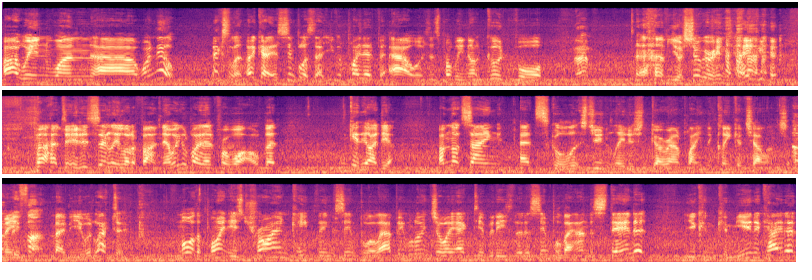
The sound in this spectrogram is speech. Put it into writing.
I win one, uh, one nil. Excellent. Okay, as simple as that. You could play that for hours. It's probably not good for Um, your sugar intake, but it is certainly a lot of fun. Now we can play that for a while, but you get the idea. I'm not saying at school that student leaders should go around playing the clinker challenge. I That'd mean, be fun. maybe you would like to. More the point is try and keep things simple. Allow people to enjoy activities that are simple. They understand it, you can communicate it,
